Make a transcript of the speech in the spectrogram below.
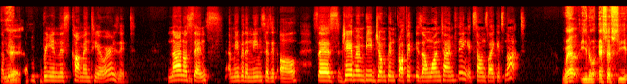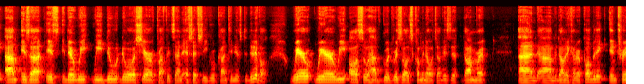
let me, yeah. bring in this comment here. Where is it? Nano sense, and maybe the name says it all. Says JMB jump in profit is a one-time thing. It sounds like it's not. Well, you know, SFC um, is a is there. We we do do a share of profits, and SFC Group continues to deliver. Where where we also have good results coming out of is the and um, the Dominican Republic in Tr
